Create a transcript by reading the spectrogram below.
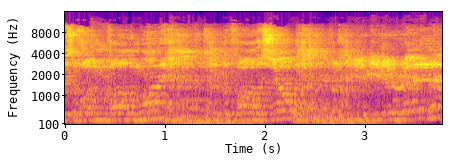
It's one ball one, two for the show, three to get ready. now.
